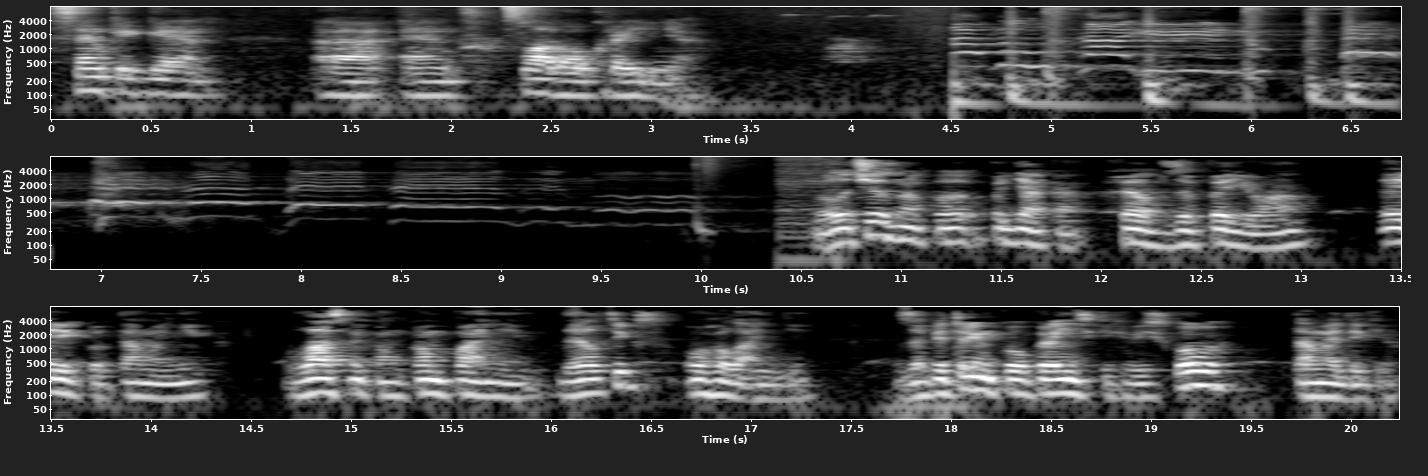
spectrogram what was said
Thank again uh, and Slava Ukraini! Величезна по- подяка Help ZP.UA, Еріку та Монік, власникам компанії Deltix у Голландії за підтримку українських військових та медиків.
